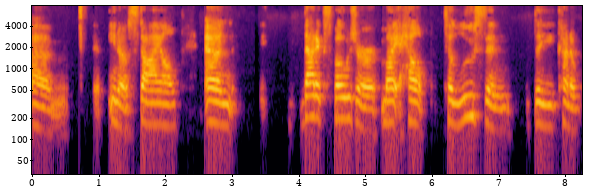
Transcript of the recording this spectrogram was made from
um, you know, style. And that exposure might help to loosen the kind of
